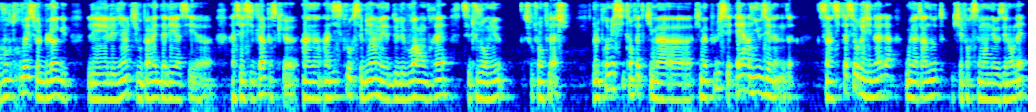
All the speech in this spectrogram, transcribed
vous retrouvez sur le blog les, liens qui vous permettent d'aller à ces, euh, sites-là parce que un, discours c'est bien mais de les voir en vrai c'est toujours mieux, surtout en flash. Le premier site en fait qui m'a qui m'a plu c'est Air New Zealand. C'est un site assez original où l'internaute, qui est forcément néo-zélandais,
